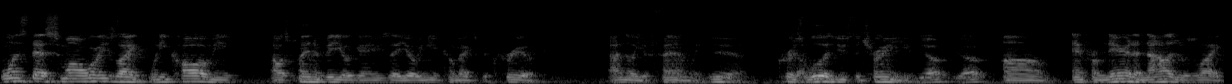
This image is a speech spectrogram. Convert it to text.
once that small world, he's like, when he called me, I was playing a video game. He like, yo, you need to come back to the crib. I know your family. yeah, Chris Yup. Woods used to train you. yep, yep, Um, and from there, the knowledge was like,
